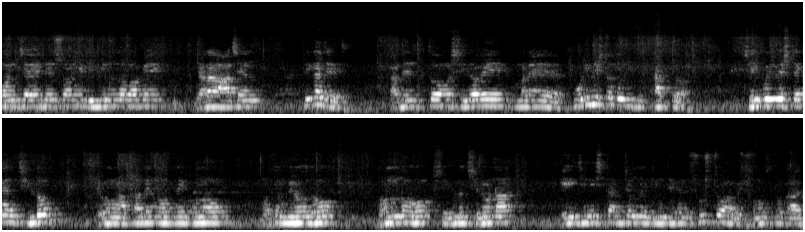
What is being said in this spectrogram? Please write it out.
পঞ্চায়েতের সঙ্গে বিভিন্নভাবে যারা আছেন, ঠিক আছে? তাদের তো সেভাবে মানে পরিবেশটা তৈরি থাকতে হবে। সেই পরিবেশটা এখানে ছিল এবং আপনাদের মধ্যে কোনো মতবিরোধ হোক, দ্বন্দ্ব হোক, সেগুলো ছিল না। এই জিনিসটার জন্য কিন্তু এখানে সুষ্ঠুভাবে সমস্ত কাজ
